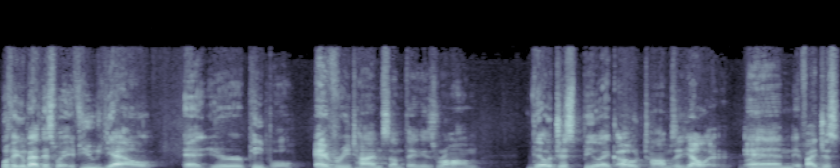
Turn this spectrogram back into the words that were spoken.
Well, think about it this way: if you yell at your people every time something is wrong, they'll just be like, "Oh, Tom's a yeller," and if I just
